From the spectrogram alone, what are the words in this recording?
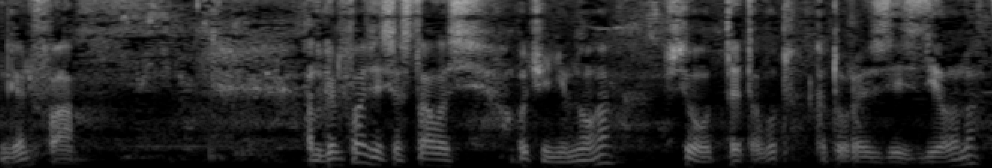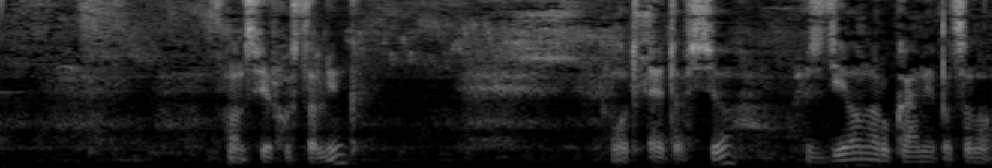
гольфа. От гольфа здесь осталось очень немного. Все вот это вот, которое здесь сделано. Вон сверху Starlink. Вот это все сделано руками пацанов.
